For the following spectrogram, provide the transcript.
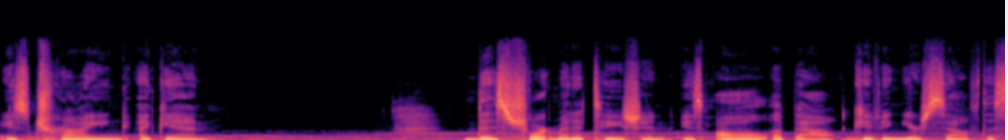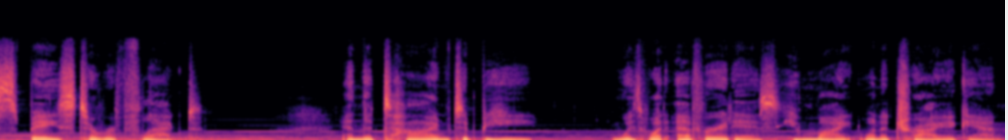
is trying again. This short meditation is all about giving yourself the space to reflect and the time to be with whatever it is you might want to try again.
